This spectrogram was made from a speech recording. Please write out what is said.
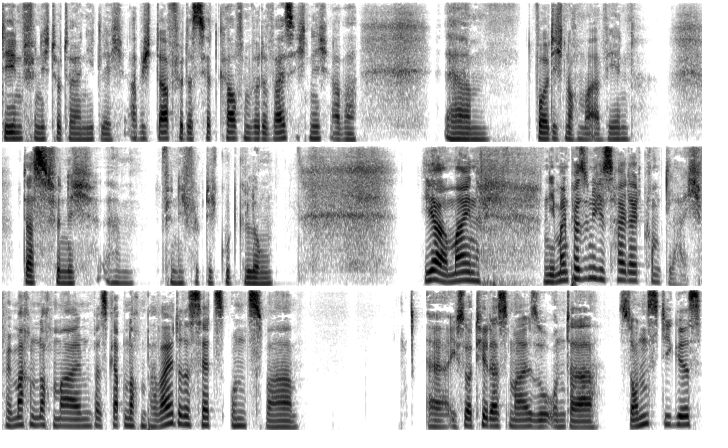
Den finde ich total niedlich. Ob ich dafür das Set kaufen würde, weiß ich nicht, aber ähm, wollte ich noch mal erwähnen. Das finde ich ähm, Finde ich wirklich gut gelungen. Ja, mein, nee, mein persönliches Highlight kommt gleich. Wir machen noch mal, es gab noch ein paar weitere Sets und zwar, äh, ich sortiere das mal so unter Sonstiges.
